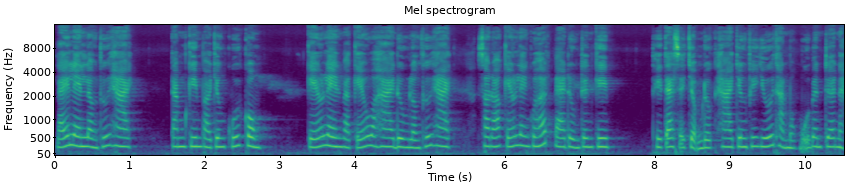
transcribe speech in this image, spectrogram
lấy len lần thứ hai, đâm kim vào chân cuối cùng. Kéo len và kéo qua hai đường lần thứ hai, sau đó kéo len qua hết ba đường trên kim, thì ta sẽ chụm được hai chân phía dưới thành một mũi bên trên nè.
